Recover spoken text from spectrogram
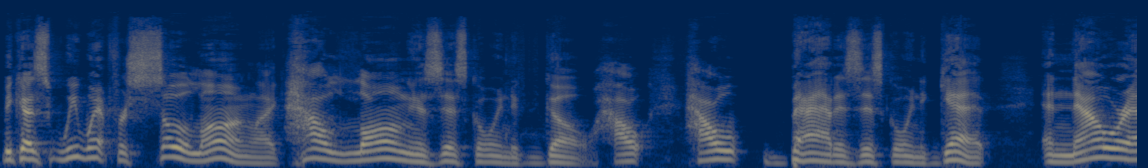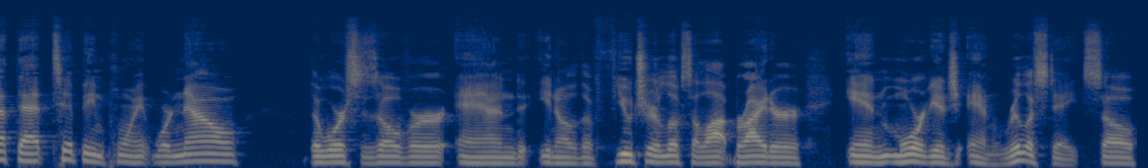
Because we went for so long like how long is this going to go? How how bad is this going to get? And now we're at that tipping point where now the worst is over and you know the future looks a lot brighter in mortgage and real estate. So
